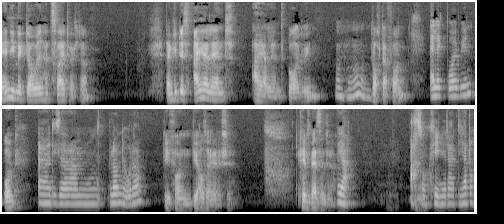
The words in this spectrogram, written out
Andy McDowell hat zwei Töchter. Dann gibt es Ireland, Ireland Baldwin, Mhm. Tochter von Alec Baldwin. und Äh, diese ähm, Blonde, oder? die von Die Außerirdische. Kim Basinger. Ja. Ach so, okay, nee, da, die hat doch,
